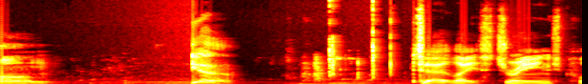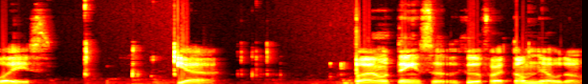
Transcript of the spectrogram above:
um, yeah, to that like strange place. Yeah, but I don't think it's uh, good for a thumbnail though.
